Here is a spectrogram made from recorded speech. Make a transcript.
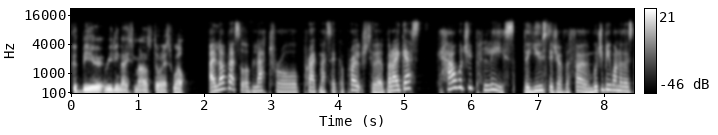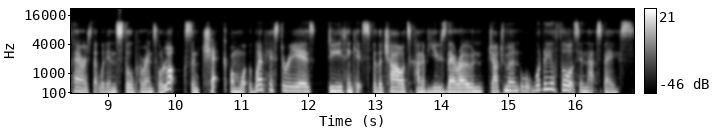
could be a really nice milestone as well. I love that sort of lateral, pragmatic approach to it. But I guess how would you police the usage of the phone? Would you be one of those parents that would install parental locks and check on what the web history is? Do you think it's for the child to kind of use their own judgment? What are your thoughts in that space?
